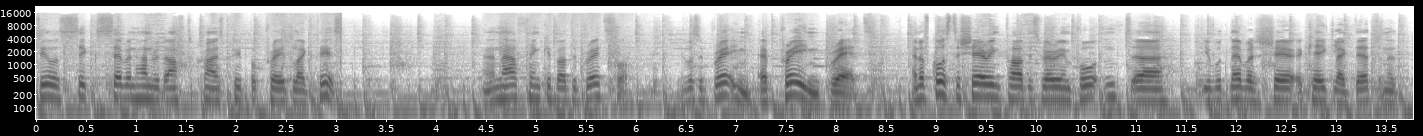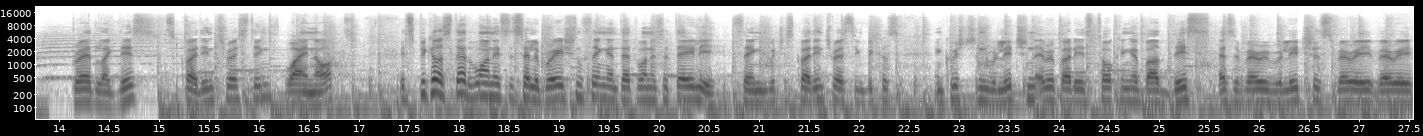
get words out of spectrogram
Till six, seven hundred after Christ, people prayed like this. And now think about the brezel. It was a praying, a praying bread. And of course, the sharing part is very important. Uh, you would never share a cake like that and a bread like this. It's quite interesting. Why not? It's because that one is a celebration thing and that one is a daily thing, which is quite interesting because in Christian religion, everybody is talking about this as a very religious, very, very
